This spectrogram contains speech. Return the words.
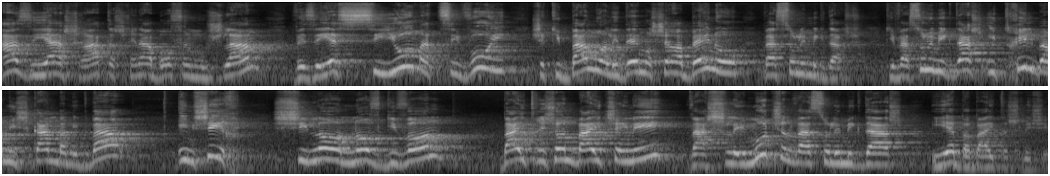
אז יהיה השראת השכינה באופן מושלם, וזה יהיה סיום הציווי שקיבלנו על ידי משה רבינו ועשו לי מקדש. כי ועשו לי מקדש התחיל במשכן במדבר, המשיך שילה, נוב, גבעון, בית ראשון, בית שני, והשלימות של ועשו לי מקדש יהיה בבית השלישי.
